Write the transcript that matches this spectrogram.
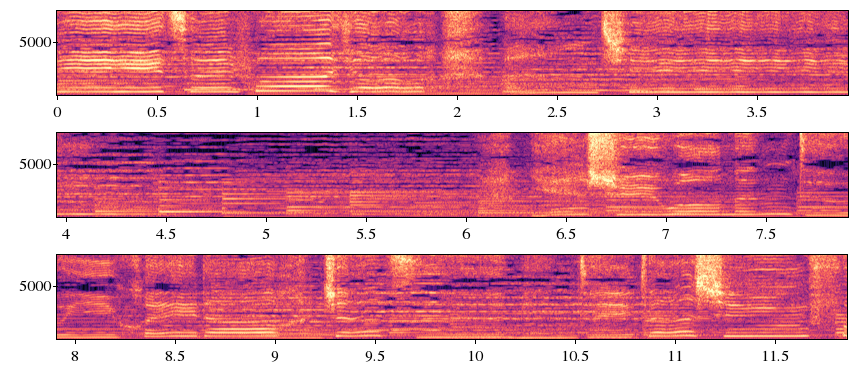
翼翼，脆弱又安静。也许我回到这次面对的幸福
